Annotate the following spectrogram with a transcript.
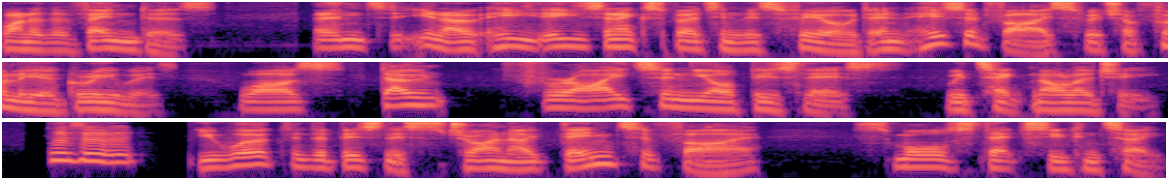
one of the vendors. And, you know, he, he's an expert in this field. And his advice, which I fully agree with, was don't frighten your business with technology. Mm-hmm. You work with the business to try and identify small steps you can take.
